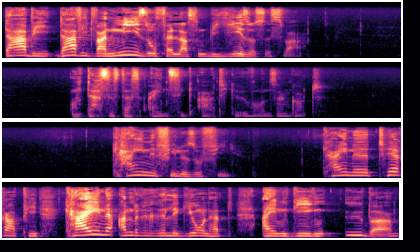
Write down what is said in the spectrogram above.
David, David war nie so verlassen, wie Jesus es war. Und das ist das Einzigartige über unseren Gott keine Philosophie, keine Therapie, keine andere Religion hat ein Gegenüber,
